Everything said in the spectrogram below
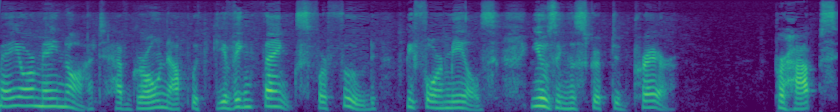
may or may not have grown up with giving thanks for food before meals using a scripted prayer. Perhaps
